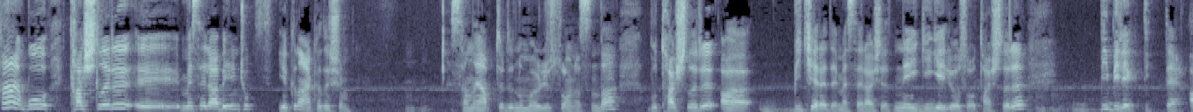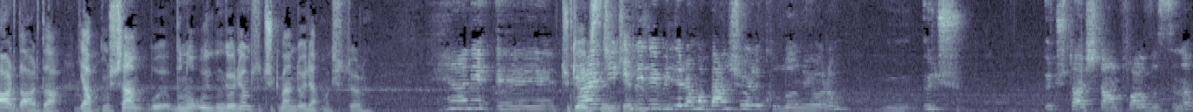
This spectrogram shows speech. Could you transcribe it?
Ha bu taşları e, mesela benim çok yakın arkadaşım. Sana yaptırdığı numeroloji sonrasında bu taşları bir kere de mesela işte ne ilgi geliyorsa o taşları bir bileklikte ard arda yapmış. Sen bu- bunu uygun görüyor musun? Çünkü ben de öyle yapmak istiyorum. Yani e, Çünkü tercih edilebilir ama ben şöyle kullanıyorum. 3 3 taştan fazlasını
